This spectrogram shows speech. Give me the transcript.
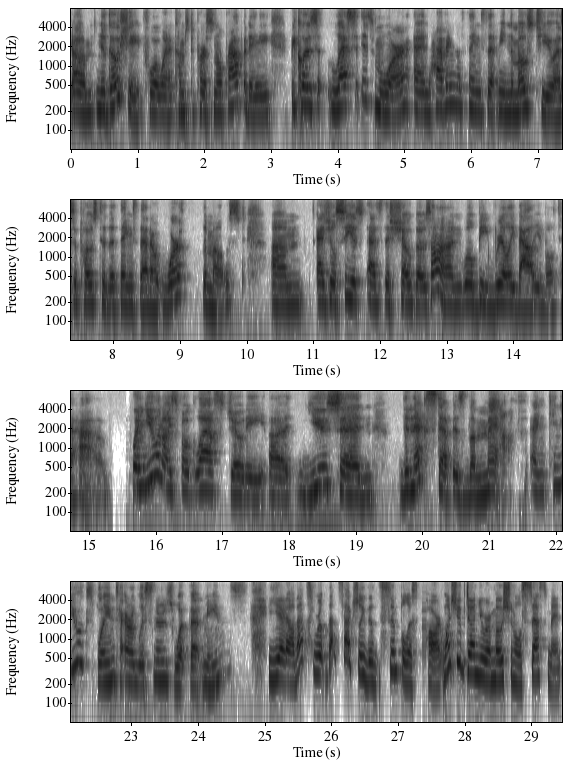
um, negotiate for when it comes to personal property because less is more and having the things that mean the most to you as opposed to the things that are worth the most um, as you'll see as, as this show goes on will be really valuable to have. When you and i spoke last jodi uh, you said the next step is the math. And can you explain to our listeners what that means? Yeah that's re- that's actually the simplest part. Once you've done your emotional assessment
